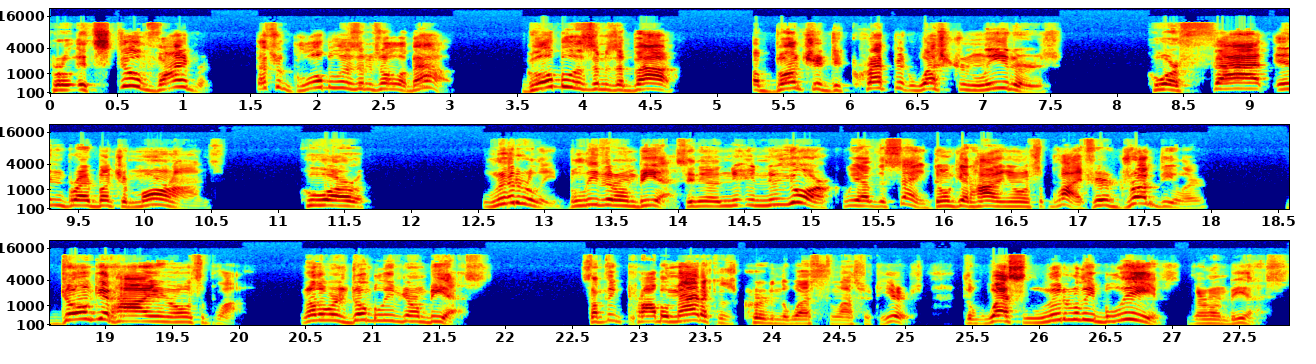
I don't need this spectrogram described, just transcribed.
it's still vibrant. That's what globalism is all about. Globalism is about a bunch of decrepit Western leaders who are fat, inbred bunch of morons who are literally believe their own BS. In, in New York, we have the saying, don't get high on your own supply. If you're a drug dealer, don't get high on your own supply. In other words, don't believe your own BS. Something problematic has occurred in the West in the last 50 years. The West literally believes their own BS.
